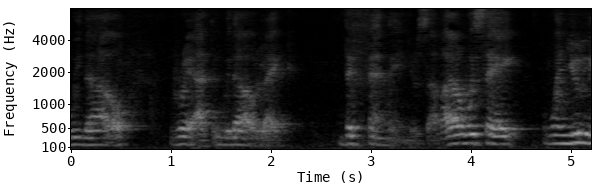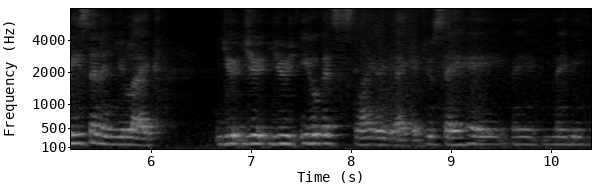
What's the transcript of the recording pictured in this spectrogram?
without reacting, without like defending yourself, I always say when you listen and you like, you you you ego gets slightly like if you say, hey, babe, maybe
